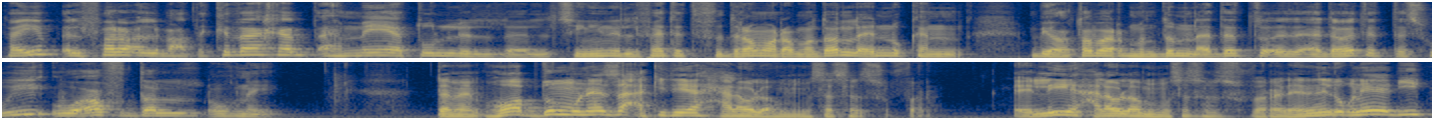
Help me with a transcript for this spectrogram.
طيب الفرع اللي بعد كده خد أهمية طول ال- السنين اللي فاتت في دراما رمضان لأنه كان بيعتبر من ضمن أداة أدوات التسويق وأفضل أغنية. تمام. هو بدون منازع أكيد هي حلاوة من مسلسل الصفاره ليه حلاوة من مسلسل الصفاره لأن الأغنية دي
